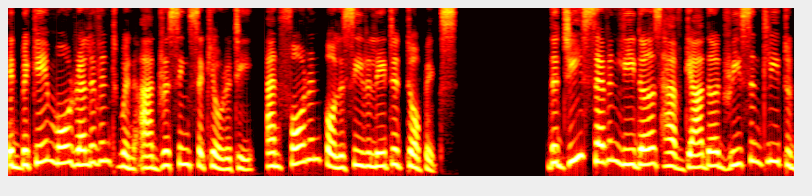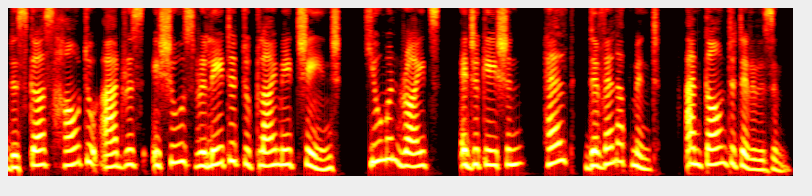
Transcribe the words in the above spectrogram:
it became more relevant when addressing security and foreign policy related topics. The G7 leaders have gathered recently to discuss how to address issues related to climate change, human rights, education, health, development, and counterterrorism.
